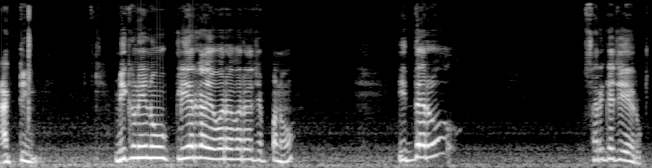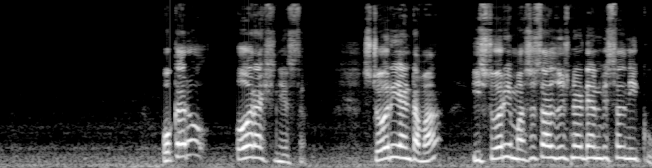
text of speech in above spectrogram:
యాక్టింగ్. మీకు నేను క్లియర్గా ఎవరెవరో చెప్పను. ఇద్దరు సరిగ్గా చేయరు. ఒకరు ఓవర్ యాక్షన్ చేస్తారు. స్టోరీ అంటావా? ఈ స్టోరీ మస్తుసార్లు చూసినట్టే అనిపిస్తుంది నీకు.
